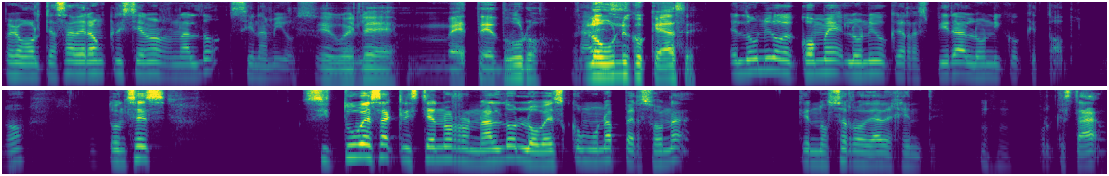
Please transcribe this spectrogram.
Pero volteas a ver a un Cristiano Ronaldo sin amigos. Sí, güey, le mete duro. ¿Sabes? Lo único que hace. Es lo único que come, lo único que respira, lo único que todo, ¿no? Entonces, si tú ves a Cristiano Ronaldo, lo ves como una persona que no se rodea de gente, porque está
